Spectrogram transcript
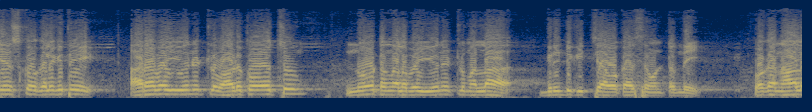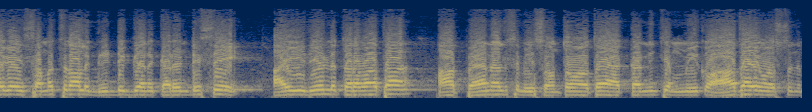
చేసుకోగలిగితే అరవై యూనిట్లు వాడుకోవచ్చు నూట నలభై యూనిట్లు మళ్ళా గ్రిడ్కి ఇచ్చే అవకాశం ఉంటుంది. ఒక నాలుగైదు సంవత్సరాలు గ్రిడ్కి గాని కరెంట్ ఇస్తే ఐదేళ్ళ తర్వాత ఆ ప్యానల్స్ మీ సొంతం అవుతాయి. అక్కడి నుంచి మీకు ఆదాయం వస్తుంది.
